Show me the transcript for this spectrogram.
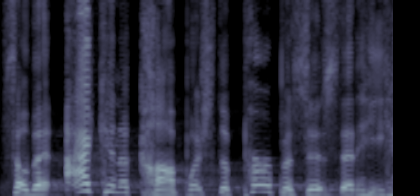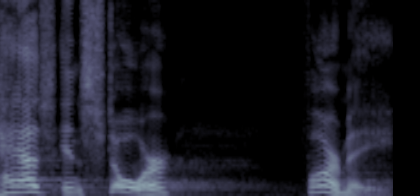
so that I can accomplish the purposes that He has in store for me.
